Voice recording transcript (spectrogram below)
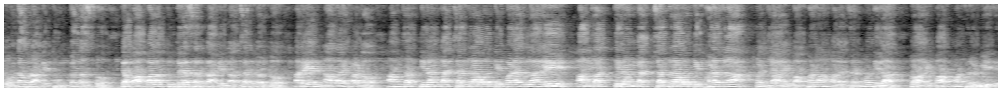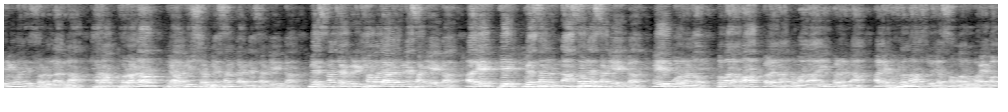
तोंडावर आम्ही थुंकत असतो. त्या बापाला कुत्र्यासारखा आम्ही लाचार करतो. अरे नालायकानो आमचा तिरंगा चंद्रावरती फडकला रे. आमचा तिरंगा चंद्रावरती फडकला पण ज्या आई बापानं आम्हाला जन्म दिला. तो आई बाप मात्र वेदनेमध्ये सोडू लागला. हराम हरामखोरानं हे आयुष्य व्यसन करण्यासाठी आहे का व्यसनाच्या विळख्यामध्ये अडकण्यासाठी आहे का अरे हे व्यसन नाचवण्यासाठी आहे का हे पोरानो तुम्हाला बाप कळना तुम्हाला आई कळना. आणि म्हणून आज तुझ्या समोर उभा आहे बघ.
